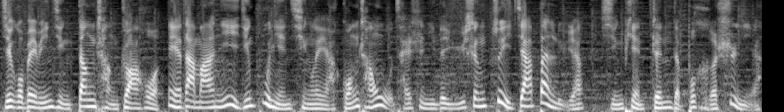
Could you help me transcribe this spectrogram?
结果被民警当场抓获。哎呀，大妈，你已经不年轻了呀，广场舞才是你的余生最佳伴侣呀，行骗真的不合适你啊。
